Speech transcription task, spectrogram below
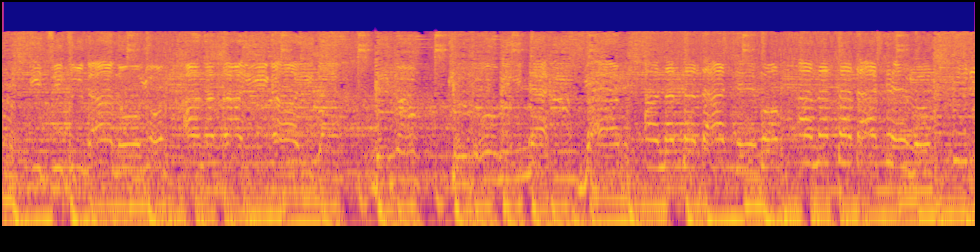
「一途なのよ。あなた以外は」「でも興味ないわ」「あなただけを。あなただけを。振り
